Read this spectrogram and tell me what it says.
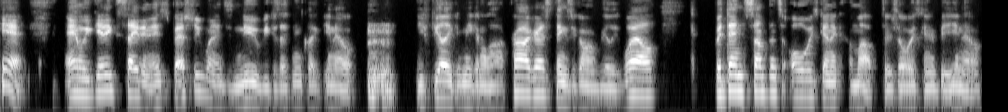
yeah. And we get excited, especially when it's new, because I think like you know, you feel like you're making a lot of progress, things are going really well, but then something's always going to come up. There's always going to be, you know,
